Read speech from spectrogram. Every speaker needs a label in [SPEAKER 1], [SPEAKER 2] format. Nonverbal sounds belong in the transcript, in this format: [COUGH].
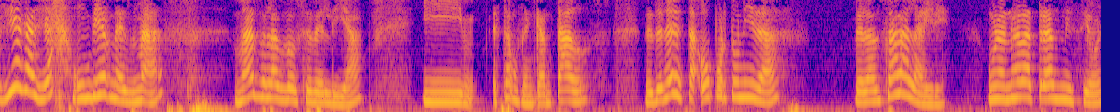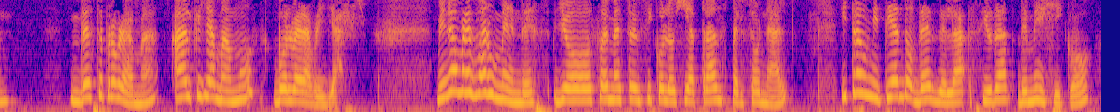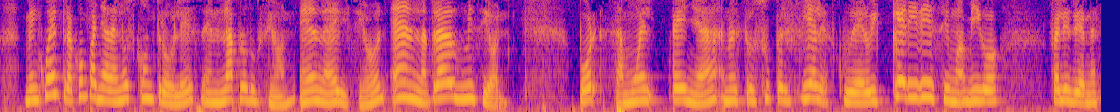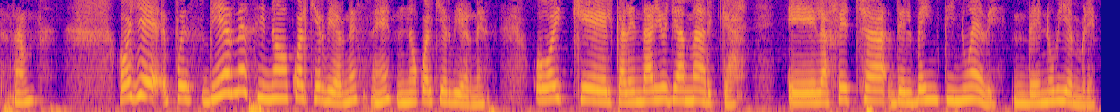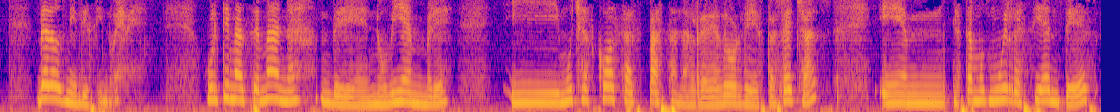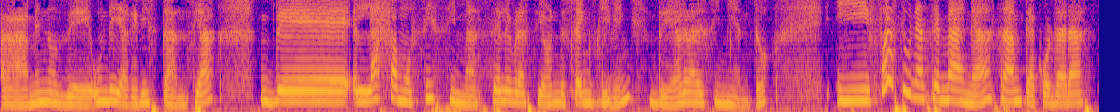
[SPEAKER 1] Pues llega ya un viernes más, más de las 12 del día, y estamos encantados de tener esta oportunidad de lanzar al aire una nueva transmisión de este programa al que llamamos Volver a Brillar. Mi nombre es Maru Méndez, yo soy maestra en psicología transpersonal y transmitiendo desde la Ciudad de México, me encuentro acompañada en los controles, en la producción, en la edición, en la transmisión por Samuel Peña, nuestro súper fiel escudero y queridísimo amigo. Feliz viernes, Sam. Oye, pues viernes y no cualquier viernes, ¿eh? No cualquier viernes. Hoy que el calendario ya marca eh, la fecha del 29 de noviembre de 2019. Última semana de noviembre y muchas cosas pasan alrededor de estas fechas. Em, estamos muy recientes, a menos de un día de distancia, de la famosísima celebración de Thanksgiving, de agradecimiento, y fue hace una semana, Sam, te acordarás,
